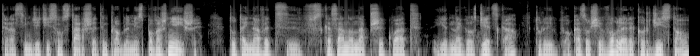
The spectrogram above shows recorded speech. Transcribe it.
Teraz im dzieci są starsze, tym problem jest poważniejszy. Tutaj nawet y, wskazano na przykład jednego dziecka, który okazał się w ogóle rekordzistą,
